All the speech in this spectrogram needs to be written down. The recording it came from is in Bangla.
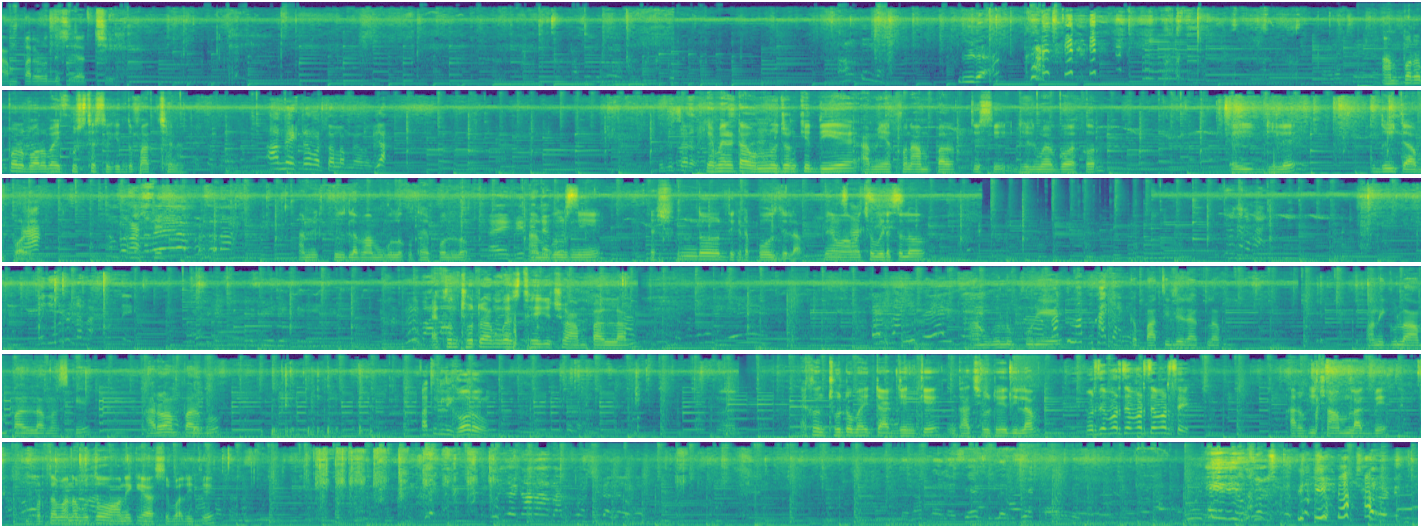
আম পাড়ার উদ্দেশ্যে যাচ্ছি। আম পাড়ার পর বড় ভাই খুঁজতেছে কিন্তু পাচ্ছে না। আমি একটা বার চালাম না যা। ক্যামেরাটা অন্যজনকে দিয়ে আমি এখন আম পাড়তেছি ঢিল মারবো এখন। এই ঢিলে দুইটা আম পড়ে। আমি খুঁজলাম আমগুলো কোথায় পড়ল। আমগুলো নিয়ে একটা সুন্দর দেখে একটা পোজ দিলাম। আমার ছবিটা তুলো। এখন ছোট আম গাছ থেকে কিছু আম পারলাম। আমগুলো পুড়িয়ে একটা পাতিলে রাখলাম। অনেকগুলো আম পারলাম আজকে। আরও আম পারব। পাতিলি গরম। এখন ছোট ভাই টার্জেনকে গাছে উঠিয়ে দিলাম। পড়তে পড়তে পড়তে পড়তে আরও কিছু আম লাগবে। ভর্তা বানাবো তো অনেকে আছে বাড়িতে।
